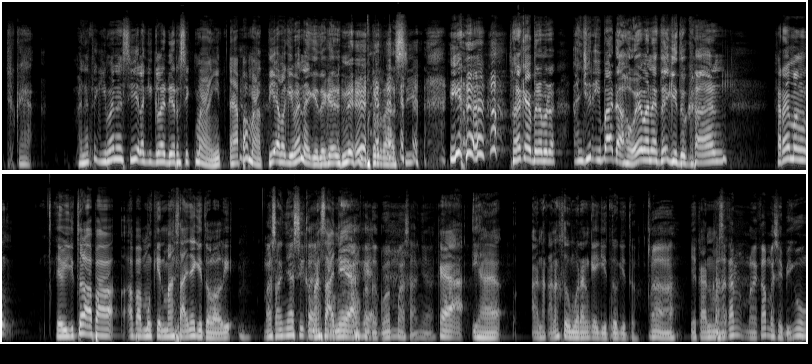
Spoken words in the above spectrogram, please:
Itu kayak mana tuh gimana sih lagi gladiar sikmait eh apa mati apa gimana gitu kan Berasi. iya soalnya kayak bener-bener anjir ibadah we mana tuh gitu kan karena emang ya begitu lah, apa apa mungkin masanya gitu loh Li Masanya sih kayak Masanya ya, kata gue masanya. kayak ya anak-anak seumuran kayak gitu gitu Ah, ya kan masa kan mereka masih bingung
